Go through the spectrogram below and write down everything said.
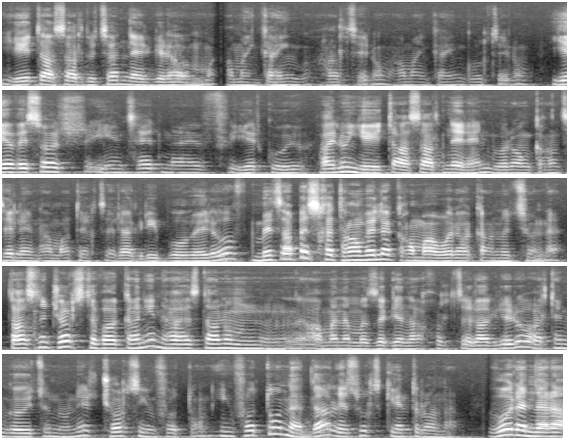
երիտասարդության ներգրավում համայնքային հարցերում, համայնքային գործերում։ Եւ այսօր ինձ հետ նաեւ երկու հայլուն երիտասարդներ են, որոնք անցել են համատեղ ծրագրի բովերով։ Մեծապես խթանվել է կամավորականությունը։ 14 թվականին Հայաստանում ԱՄՆ-ՄԶԳ նախորդ ծրագրերով արդեն գոյություն ուներ 4 ինֆոտուն։ Ինֆոտունը դա ռեսուրս կենտրոն է, որը նրա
